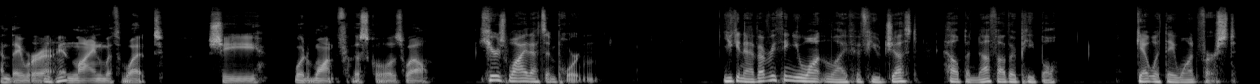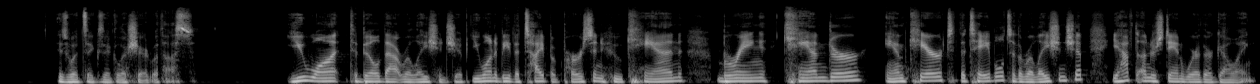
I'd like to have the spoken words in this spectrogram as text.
And they were mm-hmm. in line with what she would want for the school as well. Here's why that's important you can have everything you want in life if you just help enough other people get what they want first, is what Zig Ziglar shared with us you want to build that relationship. You want to be the type of person who can bring candor and care to the table, to the relationship, you have to understand where they're going.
